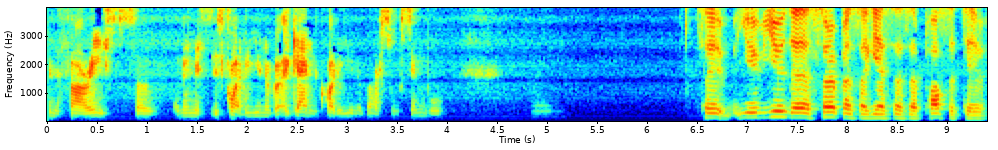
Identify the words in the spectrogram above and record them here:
in the Far East. So I mean, it's, it's quite a univer- again quite a universal symbol. So you view the serpents, I guess, as a positive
